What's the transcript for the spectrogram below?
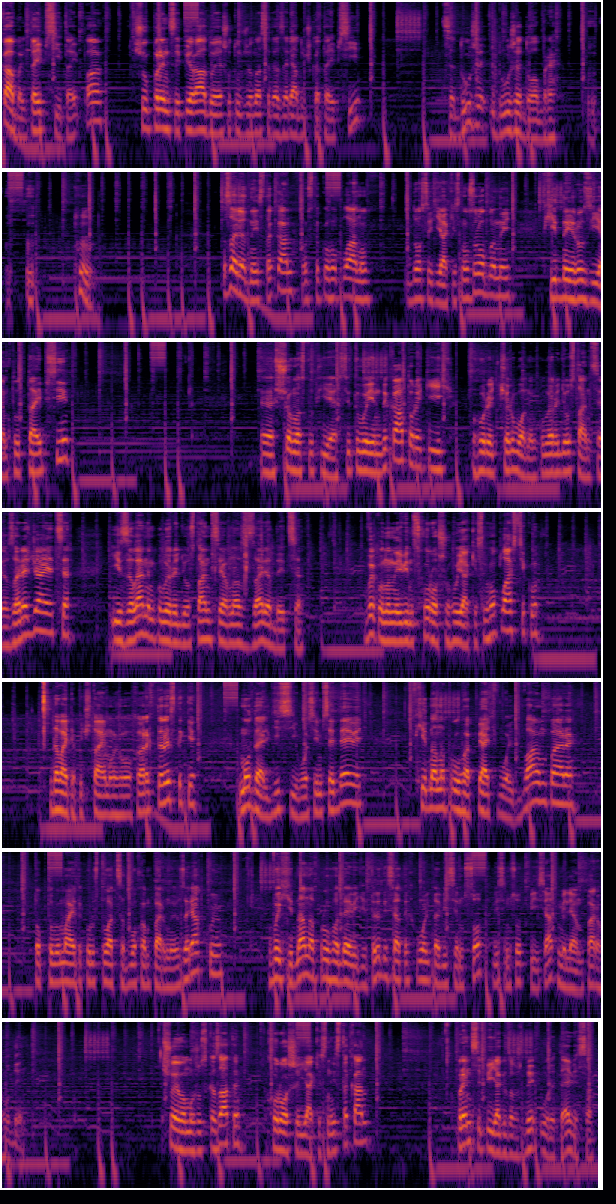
Кабель Type-C Type-A, що в принципі радує, що тут вже у нас іде зарядочка Type-C. Це дуже і дуже добре. Зарядний стакан ось такого плану. Досить якісно зроблений. Вхідний роз'єм тут Type-C. Е, Що в нас тут є? Світовий індикатор, який горить червоним, коли радіостанція заряджається, і зеленим, коли радіостанція в нас зарядиться. Виконаний він з хорошого якісного пластику. Давайте почитаємо його характеристики. Модель DC89, вхідна напруга 5 вольт 2 А. Тобто ви маєте користуватися 2 амперною зарядкою. Вихідна напруга 9,3 вольта 800-850 мАч. Що я вам можу сказати? Хороший якісний стакан. В принципі, як завжди, у Ретевіса.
